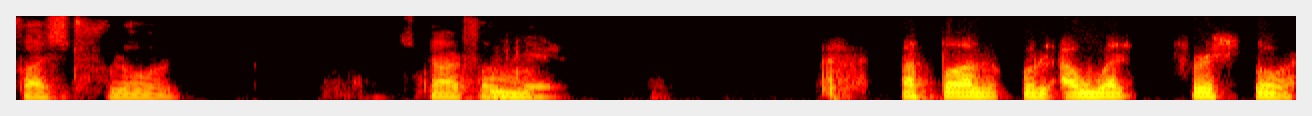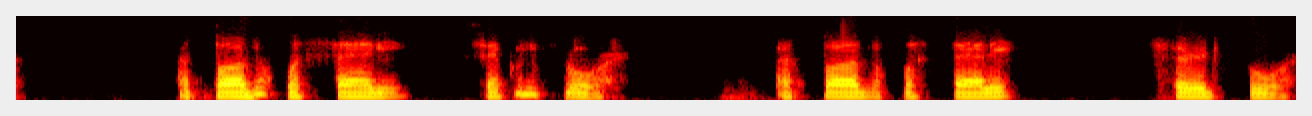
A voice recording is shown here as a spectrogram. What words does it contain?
first floor. Start from hmm. there. Attabakul Awal, first floor. Attabakul Thali, second floor. Attabakul Thali, third floor.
